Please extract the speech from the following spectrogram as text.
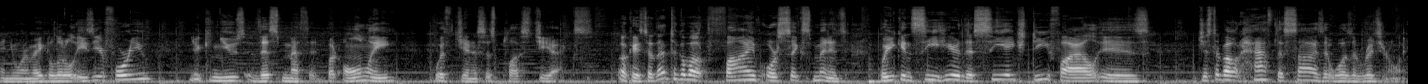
and you want to make it a little easier for you, you can use this method, but only with Genesis Plus GX. Okay, so that took about five or six minutes, but you can see here the CHD file is just about half the size it was originally.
